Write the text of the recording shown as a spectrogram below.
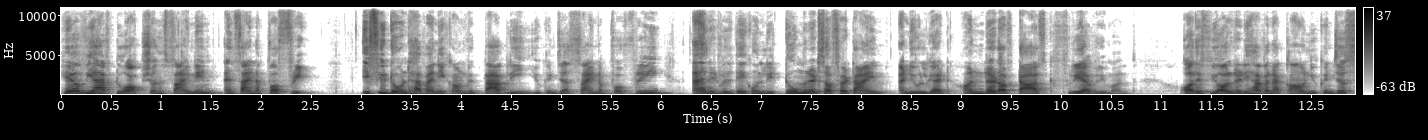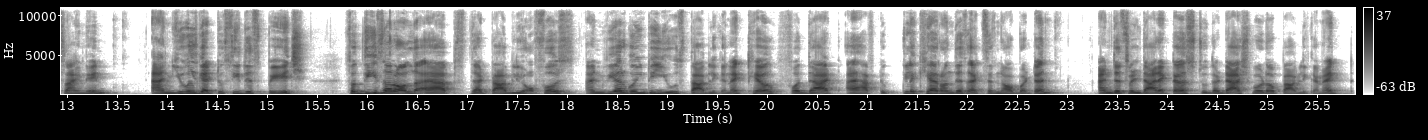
Here we have two options, sign in and sign up for free. If you don't have any account with Pabbly, you can just sign up for free and it will take only 2 minutes of your time and you will get 100 of tasks free every month. Or if you already have an account, you can just sign in and you will get to see this page. So these are all the apps that Pabbly offers and we are going to use Pabbly Connect here. For that, I have to click here on this Access Now button and this will direct us to the dashboard of Pabbly Connect.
